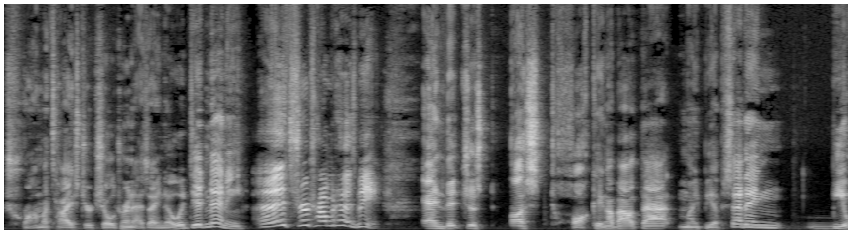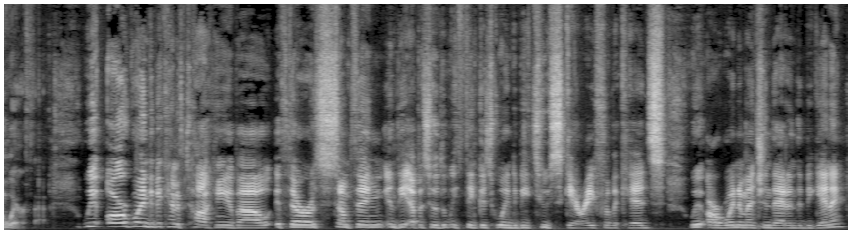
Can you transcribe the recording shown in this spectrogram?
traumatized your children, as I know it did many. Uh, it sure traumatized me. And that just us talking about that might be upsetting. Be aware of that. We are going to be kind of talking about if there is something in the episode that we think is going to be too scary for the kids. We are going to mention that in the beginning.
